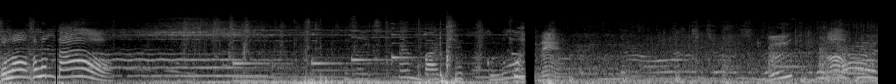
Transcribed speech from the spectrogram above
Có lo, có lông tao. Man. Oh.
